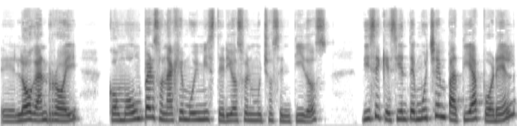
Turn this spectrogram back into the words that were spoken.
eh, Logan Roy como un personaje muy misterioso en muchos sentidos. Dice que siente mucha empatía por él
